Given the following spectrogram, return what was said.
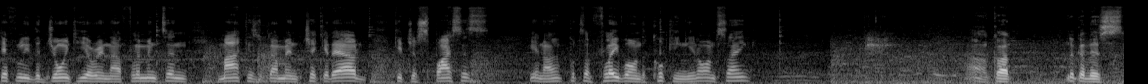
definitely the joint here in uh, Flemington. Markets will come and check it out, get your spices, you know, put some flavor on the cooking, you know what I'm saying? Oh, God, look at this.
